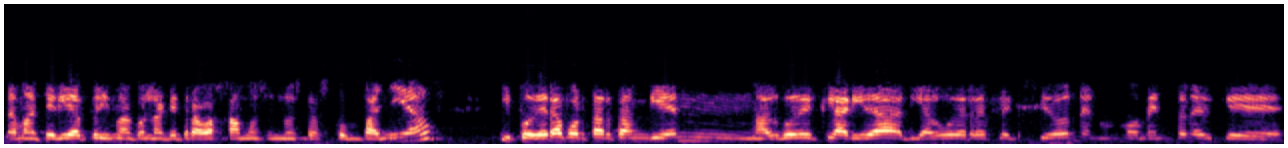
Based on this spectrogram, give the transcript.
la materia prima con la que trabajamos en nuestras compañías, y poder aportar también algo de claridad y algo de reflexión en un momento en el que,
